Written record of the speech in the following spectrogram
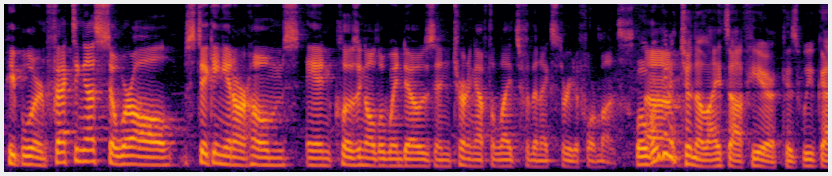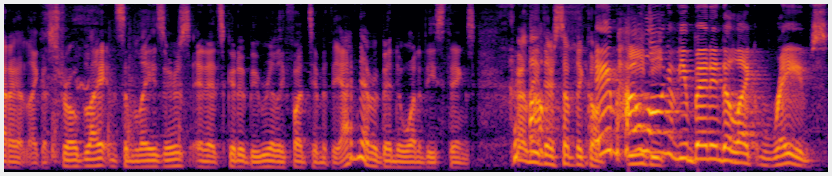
people are infecting us. So we're all sticking in our homes and closing all the windows and turning off the lights for the next three to four months. Well, we're Um, gonna turn the lights off here because we've got a like a strobe light and some lasers, and it's gonna be really fun, Timothy. I've never been to one of these things. Apparently, there's something called Abe, how ED long have you been into like raves?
